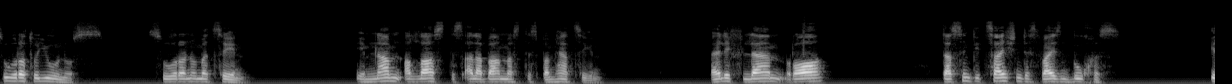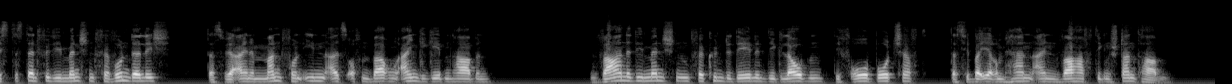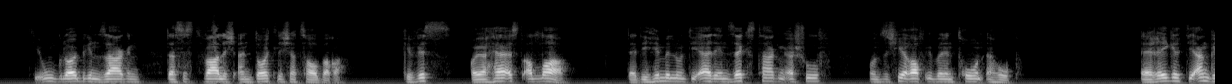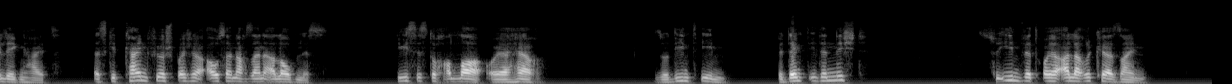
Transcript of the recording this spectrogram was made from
Suratu Yunus, Sura Nummer 10. Im Namen Allahs des Alabamas des Barmherzigen. Alif Lam Ra, das sind die Zeichen des weisen Buches. Ist es denn für die Menschen verwunderlich, dass wir einem Mann von ihnen als Offenbarung eingegeben haben? Warne die Menschen und verkünde denen, die glauben, die frohe Botschaft, dass sie bei ihrem Herrn einen wahrhaftigen Stand haben. Die Ungläubigen sagen, das ist wahrlich ein deutlicher Zauberer. Gewiss, euer Herr ist Allah, der die Himmel und die Erde in sechs Tagen erschuf und sich hierauf über den Thron erhob. Er regelt die Angelegenheit. Es gibt keinen Fürsprecher außer nach seiner Erlaubnis. Dies ist doch Allah, euer Herr. So dient ihm. Bedenkt ihr denn nicht? Zu ihm wird euer aller Rückkehr sein.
